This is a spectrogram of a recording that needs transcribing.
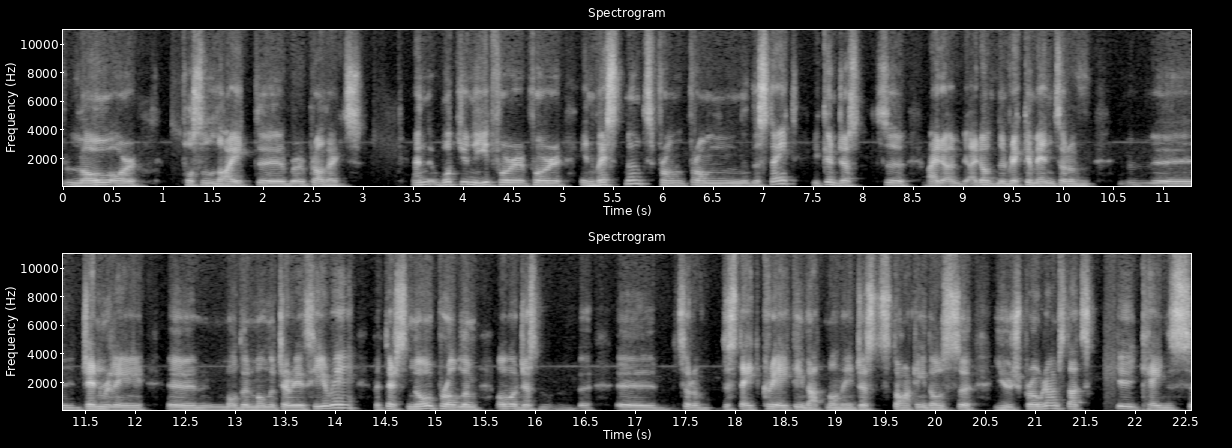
low or fossil light uh, products. And what you need for, for investment from, from the state, you can just, uh, I, don't, I don't recommend sort of uh, generally uh, modern monetary theory, but there's no problem of just uh, sort of the state creating that money, just starting those huge programs. That's Keynes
